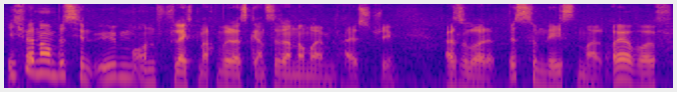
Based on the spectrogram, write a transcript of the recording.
Ich werde noch ein bisschen üben und vielleicht machen wir das Ganze dann nochmal im Livestream. Also Leute, bis zum nächsten Mal. Euer Wolf.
